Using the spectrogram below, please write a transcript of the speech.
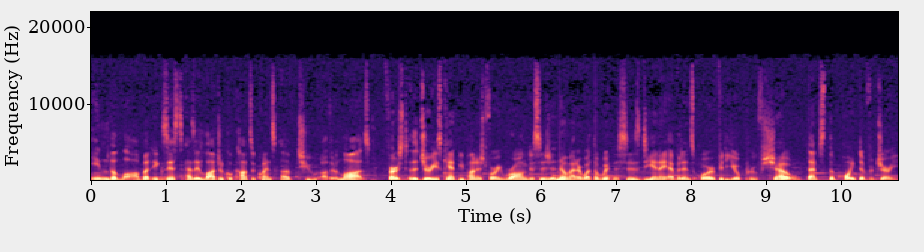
in the law, but exists as a logical consequence of two other laws. First, the juries can't be punished for a wrong decision, no matter what the witnesses, DNA evidence, or video proof show. That's the point of a jury,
